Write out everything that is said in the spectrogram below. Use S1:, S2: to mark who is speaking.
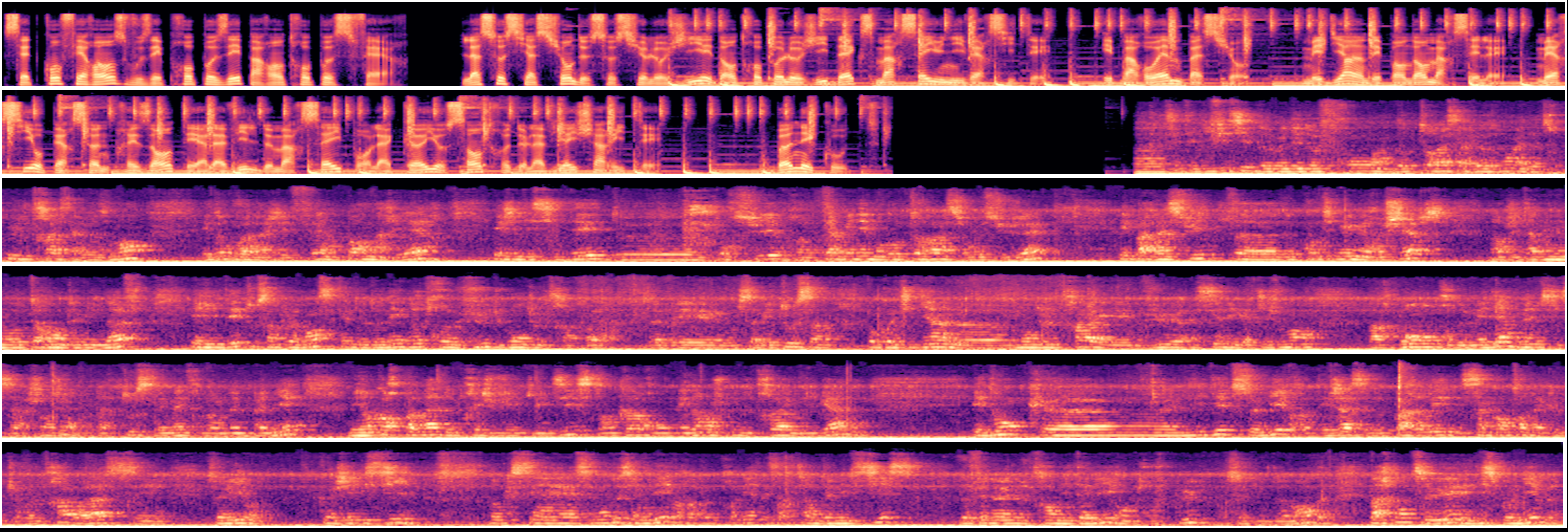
S1: Cette conférence vous est proposée par Anthroposphère, l'association de sociologie et d'anthropologie d'Aix-Marseille Université, et par OM Passion, média indépendant marseillais. Merci aux personnes présentes et à la ville de Marseille pour l'accueil au centre de la Vieille Charité. Bonne écoute.
S2: Euh, C'était difficile de mener de front un doctorat sérieusement et d'être ultra sérieusement. Et donc voilà, j'ai fait un pas en arrière et j'ai décidé de poursuivre, terminer mon doctorat sur le sujet et par la suite euh, de continuer mes recherches. Alors j'ai terminé mon doctorat en 2009 et l'idée tout simplement c'était de donner une autre vue du monde ultra. Voilà, vous, le savez tous, hein, au quotidien le monde ultra est vu assez négativement par bon nombre de médias, même si ça a changé, on ne peut pas tous les mettre dans le même panier, mais il y a encore pas mal de préjugés qui existent, encore on mélange ultra et hooligan. Et donc euh, l'idée de ce livre, déjà, c'est de parler des 50 ans de la culture ultra. Voilà, c'est ce livre que j'ai ici. Donc c'est mon deuxième livre. Le premier est sorti en 2006. Le phénomène ultra en Italie, on ne le trouve plus pour ceux qui me demandent. Par contre, celui-là, il est disponible.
